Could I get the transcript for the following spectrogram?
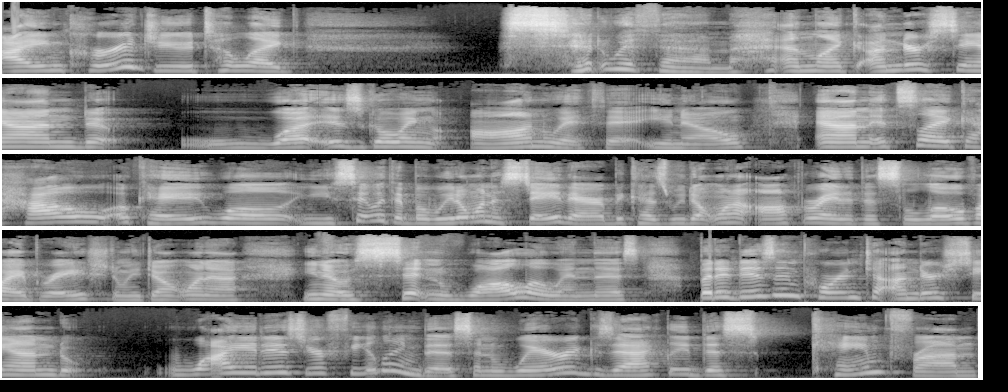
I encourage you to like sit with them and like understand what is going on with it, you know? And it's like, how, okay, well, you sit with it, but we don't want to stay there because we don't want to operate at this low vibration. We don't want to, you know, sit and wallow in this. But it is important to understand why it is you're feeling this and where exactly this came from.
